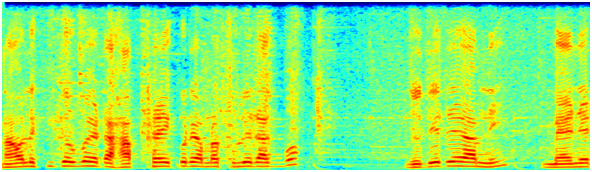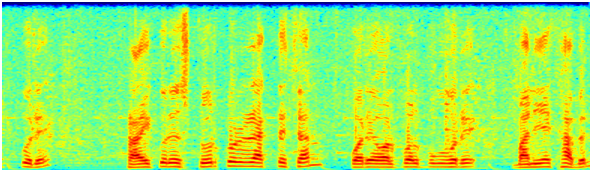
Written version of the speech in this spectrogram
না হলে কী করব, এটা হাফ ফ্রাই করে আমরা তুলে রাখব। যদি এটা আপনি ম্যারিনেট করে ফ্রাই করে স্টোর করে রাখতে চান, পরে অল্প অল্প করে বানিয়ে খাবেন,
